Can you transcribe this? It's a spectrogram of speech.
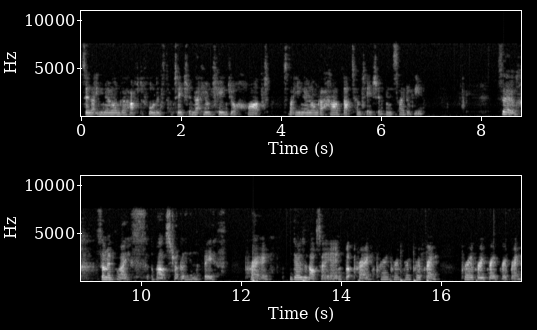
so that you no longer have to fall into temptation. Let Him change your heart so that you no longer have that temptation inside of you. So, some advice about struggling in the faith pray. It goes without saying, but pray. Pray, pray, pray, pray, pray. Pray, pray, pray, pray, pray.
